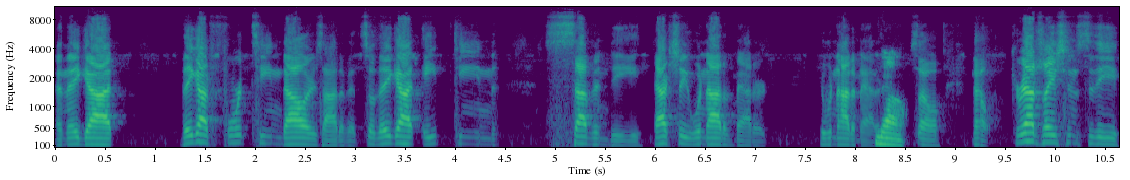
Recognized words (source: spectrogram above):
and they got they got fourteen dollars out of it. So they got eighteen seventy. Actually, would not have mattered. It would not have mattered. No. So no. Congratulations to the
